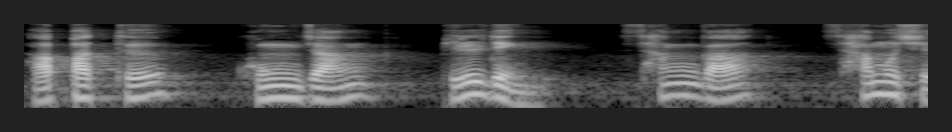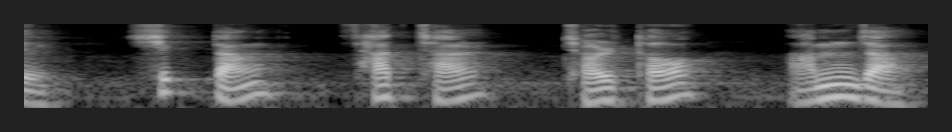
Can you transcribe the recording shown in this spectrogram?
아파트, 공장, 빌딩, 상가, 사무실, 식당, 사찰, 절터, 암자,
